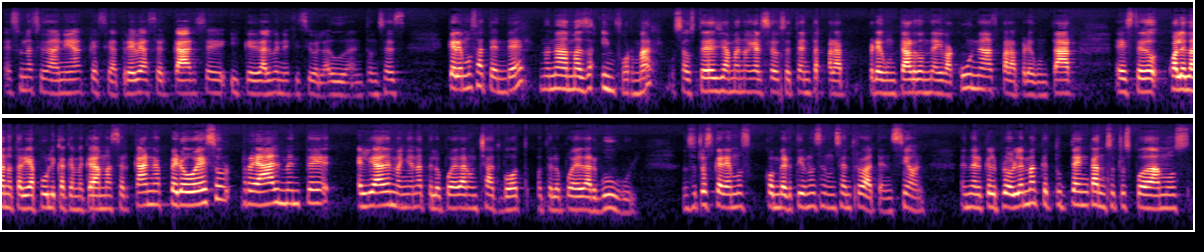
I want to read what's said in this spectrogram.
es una ciudadanía que se atreve a acercarse y que da el beneficio de la duda. Entonces, queremos atender, no nada más informar. O sea, ustedes llaman hoy al 070 para preguntar dónde hay vacunas, para preguntar este, cuál es la notaría pública que me queda más cercana, pero eso realmente el día de mañana te lo puede dar un chatbot o te lo puede dar Google. Nosotros queremos convertirnos en un centro de atención en el que el problema que tú tengas nosotros podamos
